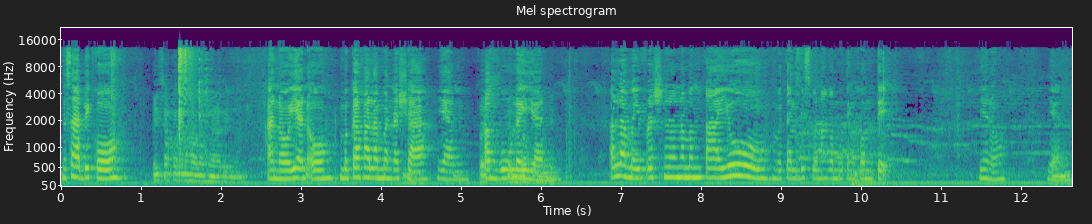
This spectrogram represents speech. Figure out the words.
Nasabi ko, Pinsan ko na hawak natin. ano, yan oh, magkakalaman na siya. Yan, panggulay yan. Ala, may fresh na naman tayo. May talbos ko ng kamuting konti. Yan oh. Yan.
